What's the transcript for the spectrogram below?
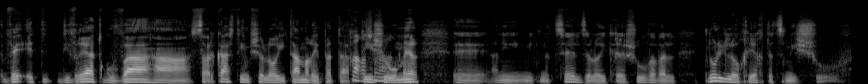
ואת דברי התגובה הסרקסטיים שלו איתם הרי פתחתי, שהוא אומר, אה, אני מתנצל, זה לא יקרה שוב, אבל תנו לי להוכיח את עצמי שוב.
